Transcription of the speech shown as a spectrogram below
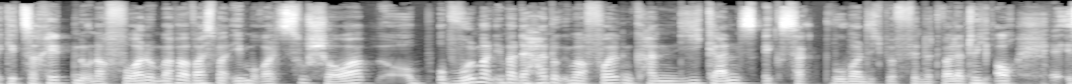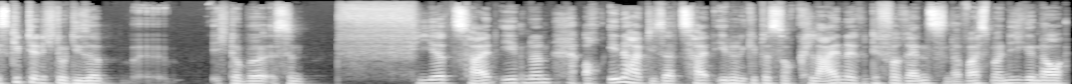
da geht's nach hinten und nach vorne. Und manchmal weiß man eben auch als Zuschauer, ob, obwohl man immer der Handlung immer folgen kann, nie ganz exakt, wo man sich befindet, weil natürlich auch, es gibt ja nicht nur diese, ich glaube, es sind vier Zeitebenen, auch innerhalb dieser Zeitebenen gibt es noch kleine Differenzen, da weiß man nie genau,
